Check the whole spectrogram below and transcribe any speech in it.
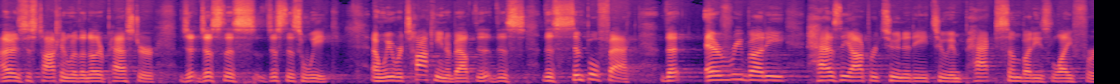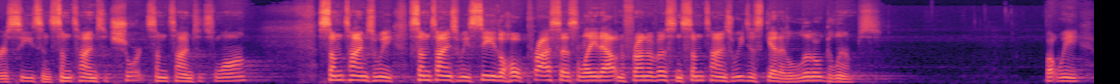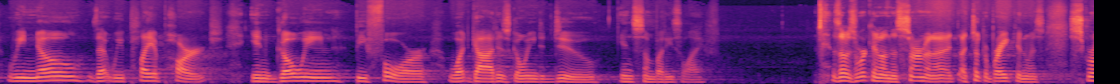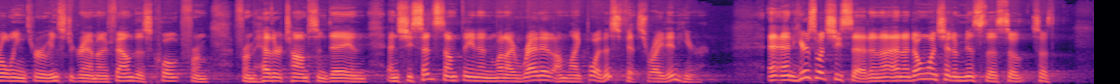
I was just talking with another pastor j- just, this, just this week, and we were talking about this, this simple fact that everybody has the opportunity to impact somebody's life for a season. Sometimes it's short, sometimes it's long. Sometimes we, sometimes we see the whole process laid out in front of us, and sometimes we just get a little glimpse. But we, we know that we play a part in going before what God is going to do in somebody's life. As I was working on this sermon, I, I, took a break and was scrolling through Instagram, and I found this quote from, from Heather Thompson Day. And, and she said something, and when I read it, I'm like, boy, this fits right in here. And, and here's what she said, and I, and I don't want you to miss this. So, so,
